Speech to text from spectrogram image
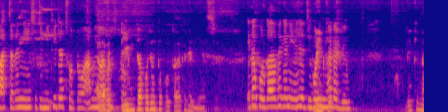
বাচ্চাদের নিয়ে এসেছি মিঠিটা ছোট আমি ডিমটা পর্যন্ত কলকাতা থেকে নিয়ে এসছে। এটা কলকাতা থেকে নিয়ে এসেছি হরিণঘাটের ডিম। লিঙ্কিন না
